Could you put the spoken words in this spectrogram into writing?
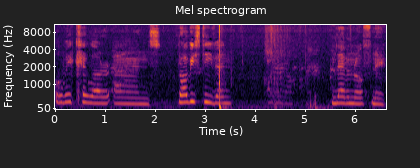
Obi Killer and Robbie Stephen. Levin Ruffney.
